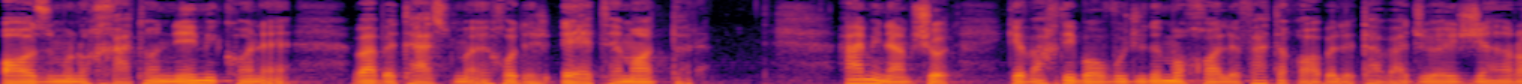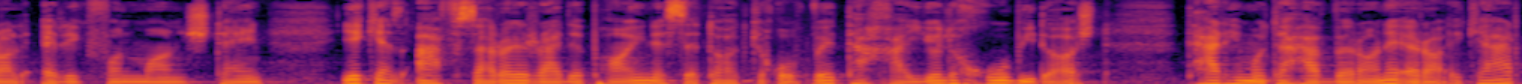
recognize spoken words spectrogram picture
آزمون و خطا نمی‌کنه و به تصمیمهای خودش اعتماد داره. همینم هم شد که وقتی با وجود مخالفت قابل توجه ژنرال اریک فون مانشتین یکی از افسرهای رد پایین ستاد که قوه تخیل خوبی داشت طرحی متحورانه ارائه کرد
